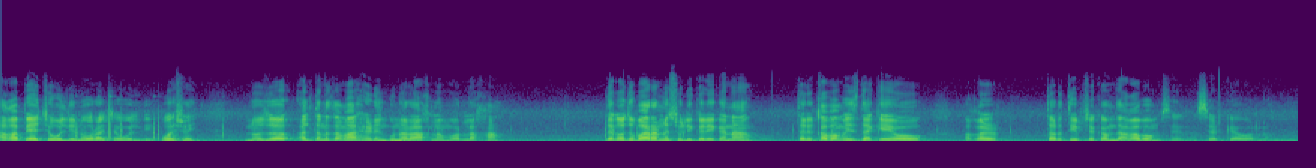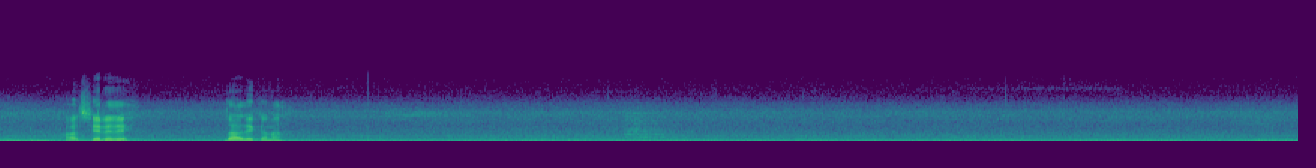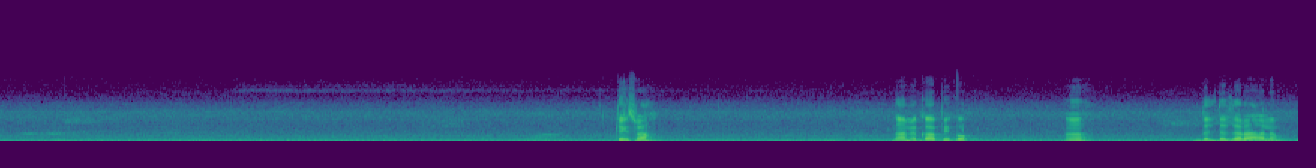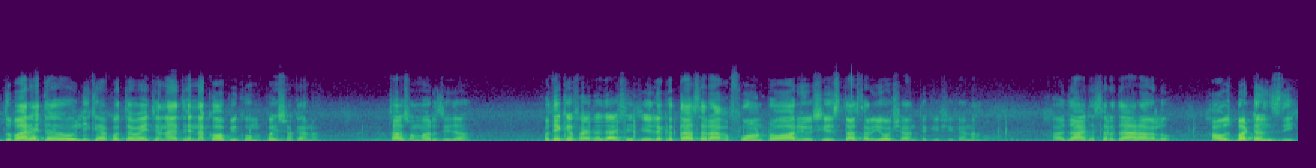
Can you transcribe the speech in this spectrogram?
هغه پې اچول دي نور اچول دي پوه شوې نو زه هلته نه ځم هډنګونه راخلم ورله ښه ځکه دوباره نه سو لیکلی که نه طریقه به مې زده کې او هغه ترتیب چې کوم د هغه به هم سیټ کوي ورله خاص چیرې دی دا دی که نه ٹھیک سوا دا مې کاپی کو ها دلته زه راغلم دوباره ته ولیکه که ته وایې چې نه ته نه کاپي کوم پوه شو که نه تاسو مرضي ده خو دې کې فایده دا شي چې لکه تا سره هغه فونټ او هر یو شي ستا سره یو شان ته کېږي که نه ښه دا ته سره دا راغلو ښه اوس بټنز دي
